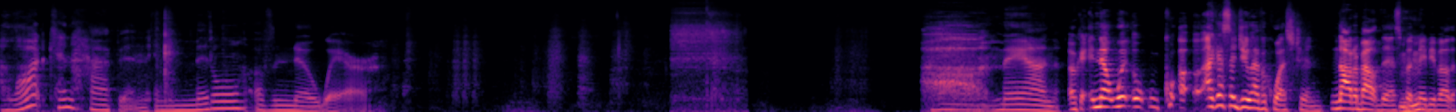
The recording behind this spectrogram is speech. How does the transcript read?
A lot can happen in the middle of nowhere. Oh man. Okay. Now, uh, uh, I guess I do have a question. Not about this, but maybe about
